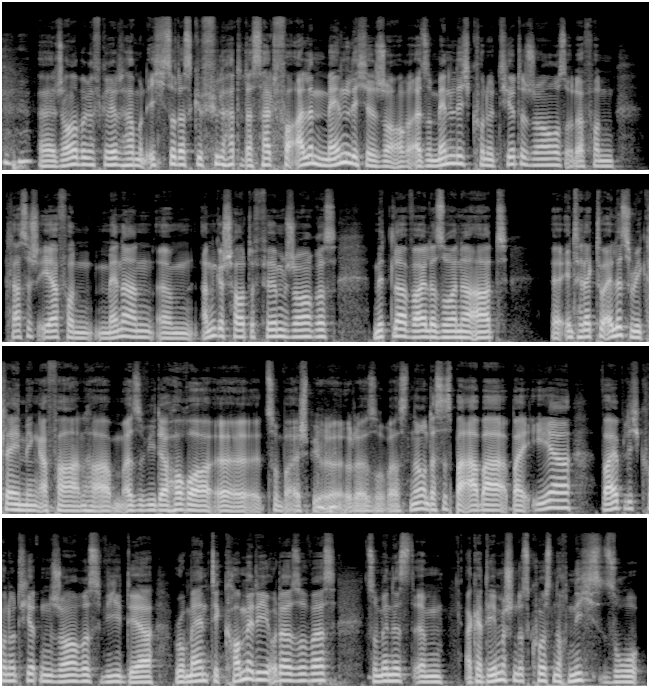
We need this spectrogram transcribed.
mhm. äh, Genrebegriff geredet haben und ich so das Gefühl hatte, dass halt vor allem männliche Genre, also männlich konnotierte Genres oder von klassisch eher von Männern ähm, angeschaute Filmgenres mittlerweile so eine Art äh, intellektuelles Reclaiming erfahren haben, also wie der Horror äh, zum Beispiel mhm. oder, oder, sowas. Ne? Und das ist bei aber bei eher weiblich konnotierten Genres wie der Romantic Comedy oder sowas, zumindest im akademischen Diskurs noch nicht so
